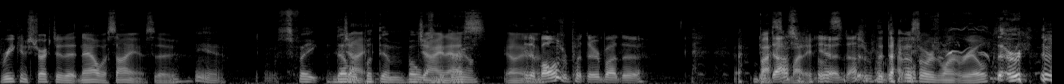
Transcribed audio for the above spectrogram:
reconstructed it now with science. So Yeah. It's fake. Devil giant, put them bones giant in the ground. ass. uh, And the bones were put there by the by dinosaurs- somebody yeah, else. dinosaurs the weren't real. dinosaurs weren't real. The Earth, the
